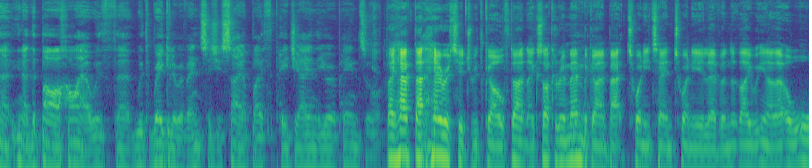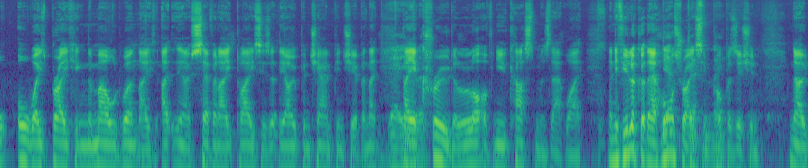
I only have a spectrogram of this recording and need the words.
Uh, you know the bar higher with uh, with regular events, as you say, of both the PGA and the European Tour. They have that heritage with golf, don't they? Because I can remember going back 2010, 2011, that they were, you know, they're all, always breaking the mould, weren't they? You know, seven, eight places at the Open Championship, and they Yeah, they accrued a lot of new customers that way. And if you look at their horse racing definitely. proposition, you know,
